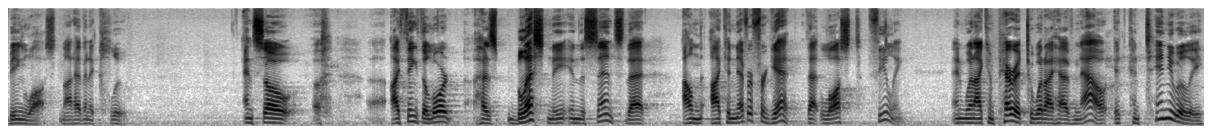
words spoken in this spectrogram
being lost, not having a clue. And so uh, I think the Lord has blessed me in the sense that I'll, I can never forget that lost feeling. And when I compare it to what I have now, it continually,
